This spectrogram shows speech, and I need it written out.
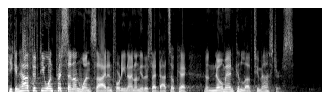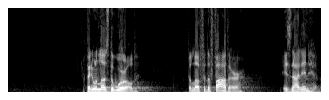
He can have 51% on one side and 49 on the other side. That's okay. No, no man can love two masters. If anyone loves the world, the love for the Father is not in him.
